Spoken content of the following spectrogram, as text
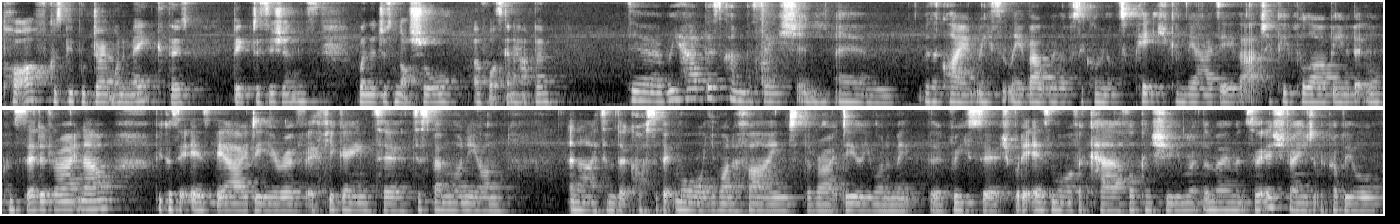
put off because people don't want to make those big decisions when they're just not sure of what's going to happen. Yeah, we had this conversation um, with a client recently about with obviously coming up to peak and the idea that actually people are being a bit more considered right now because it is the idea of if you're going to, to spend money on an item that costs a bit more, you want to find the right deal, you want to make the research, but it is more of a careful consumer at the moment. So it is strange that we probably all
